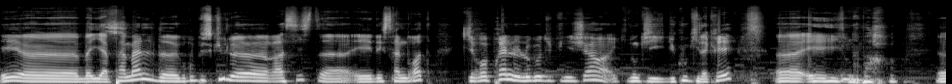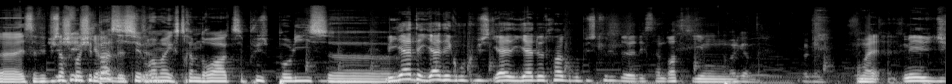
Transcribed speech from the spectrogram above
et euh, bah il y a pas mal de groupuscules euh, racistes euh, et d'extrême droite qui reprennent le logo du Punisher donc qui- du coup qui l'a créé euh, et il en a marre. Euh, et ça fait Je plusieurs je fois sais qu'il pas râle si c'est vraiment extrême droite, c'est plus police. Euh... Mais il y a des il y a des groupus il y a il y a deux trois groupuscules de- d'extrême droite qui ont Amalgame. Amalgame. ouais mais du,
